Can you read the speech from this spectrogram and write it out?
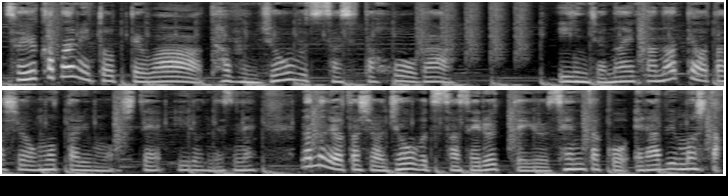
そういう方にとっては多分成仏させた方がいいんじゃないかなって私は思ったりもしているんですね。なので私は成仏させるっていう選択を選びました。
